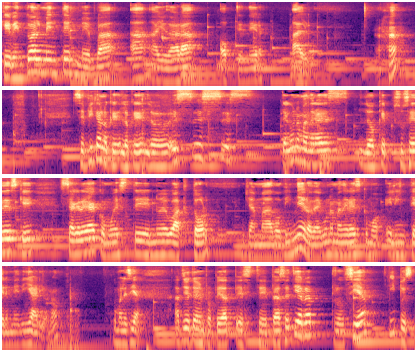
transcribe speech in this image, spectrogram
que eventualmente me va a ayudar a obtener algo. Ajá. Se fijan lo que, lo que lo es, es, es, de alguna manera es lo que sucede es que se agrega como este nuevo actor llamado dinero. De alguna manera es como el intermediario, ¿no? Como les decía, antes yo tenía en propiedad este pedazo de tierra, producía y pues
